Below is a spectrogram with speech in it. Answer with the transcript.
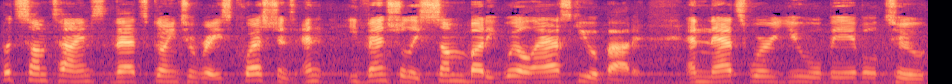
but sometimes that's going to raise questions. And eventually somebody will ask you about it. And that's where you will be able to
